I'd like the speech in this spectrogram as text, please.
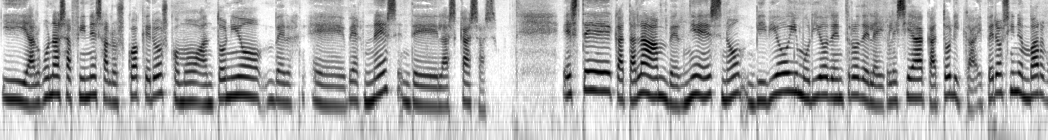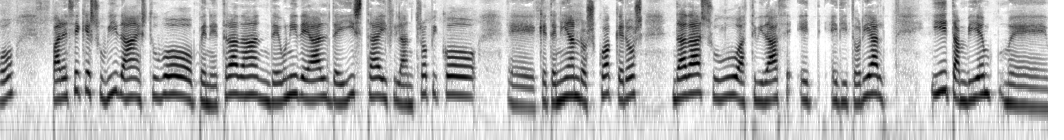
y algunas afines a los cuáqueros como Antonio eh, Bernés de las Casas. Este catalán, Berniés, ¿no? vivió y murió dentro de la Iglesia católica, pero sin embargo parece que su vida estuvo penetrada de un ideal deísta y filantrópico eh, que tenían los cuáqueros, dada su actividad editorial y también eh,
